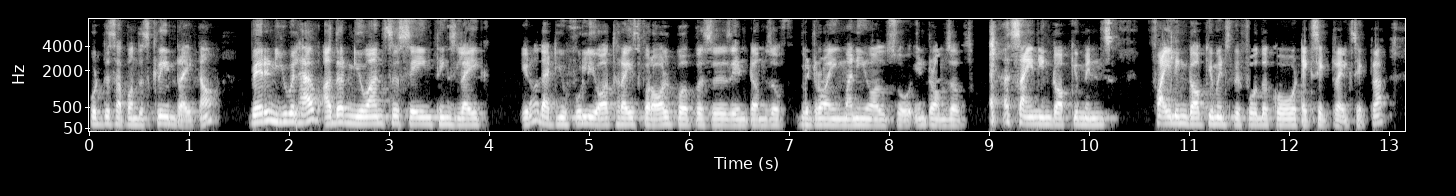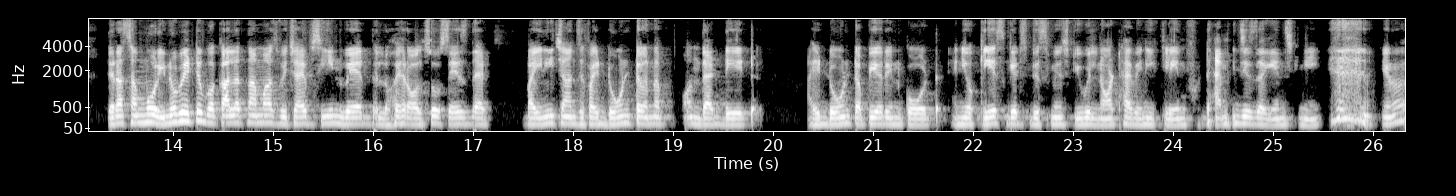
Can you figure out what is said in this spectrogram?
put this up on the screen right now, wherein you will have other nuances saying things like you know that you fully authorize for all purposes in terms of withdrawing money also in terms of signing documents filing documents before the court etc etc there are some more innovative wakalatnamas which i've seen where the lawyer also says that by any chance if i don't turn up on that date i don't appear in court and your case gets dismissed you will not have any claim for damages against me you know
